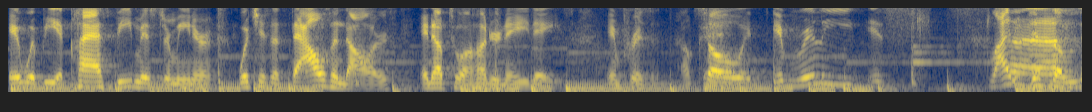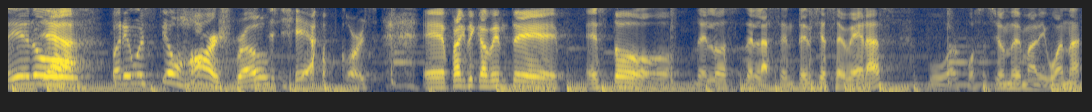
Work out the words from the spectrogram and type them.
it would be a Class B misdemeanor, which is a thousand dollars and up to 180 days in prison. Okay. So it, it really is sliding just a Uh, little, yeah. But it was still harsh, bro. Yeah, of course. Eh, prácticamente esto de los de las sentencias severas por posesión de marihuana,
